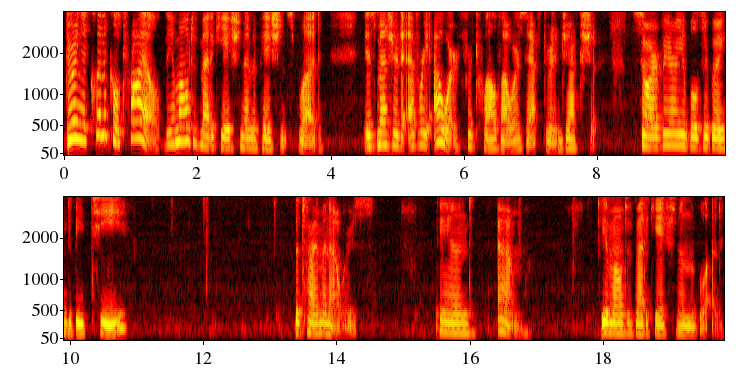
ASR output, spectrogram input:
During a clinical trial, the amount of medication in a patient's blood is measured every hour for 12 hours after injection. So our variables are going to be t, the time in hours, and m, the amount of medication in the blood.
